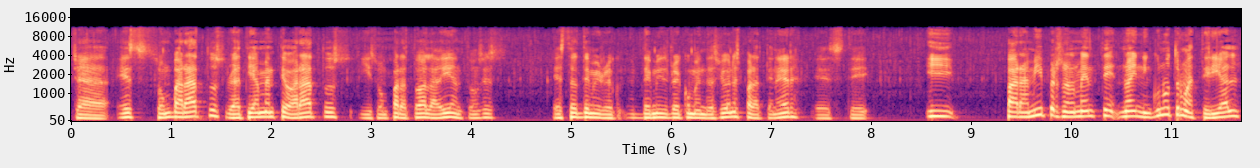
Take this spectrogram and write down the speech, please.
o sea, es, son baratos, relativamente baratos y son para toda la vida. Entonces, esta es de mis recomendaciones para tener. Este, y para mí personalmente no hay ningún otro material.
